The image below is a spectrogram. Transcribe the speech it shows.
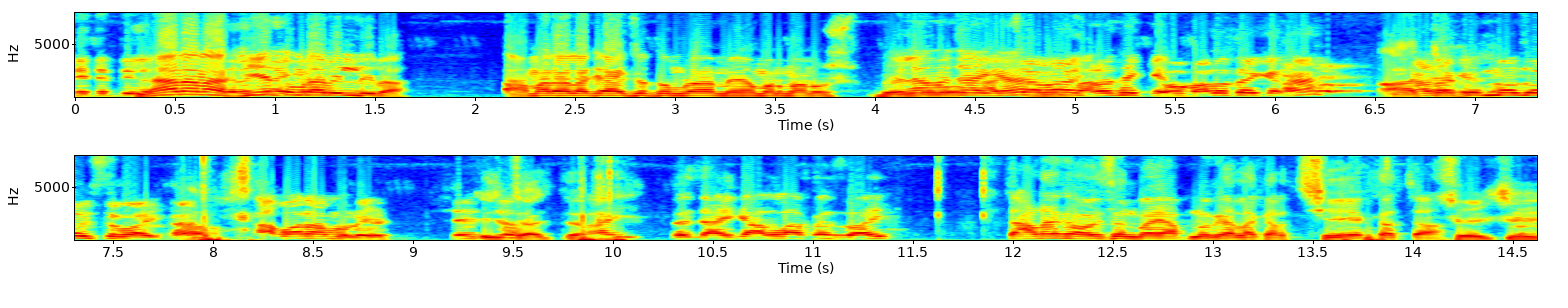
দিতে দিলাম। না না না কি তোমরা বিল দিবা। আমার এলাকায় আছে তোমরা মেহমান মানুষ বিল আমরা হ্যাঁ? আচ্ছা ভাই, ভালো থাকেন। ভালো থাকেন, হ্যাঁ? আচ্ছা। খুব মজা হয়েছে ভাই হ্যাঁ? আবার আমনে ইচ্ছা ইচ্ছা ভাই তো যাই গে, আল্লাহ হাফেজ ভাই। চাটা খাওয়াইছেন ভাই আপনাকে এলাকার। সে একটা চা। সেই সেই।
